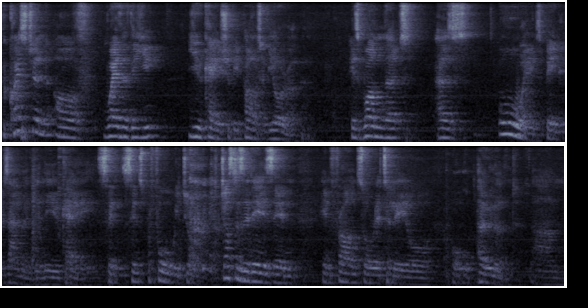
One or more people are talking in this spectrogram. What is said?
The question of whether the U- UK should be part of Europe is one that has always been examined in the UK since, since before we joined, just as it is in, in France or Italy or, or Poland. Um,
